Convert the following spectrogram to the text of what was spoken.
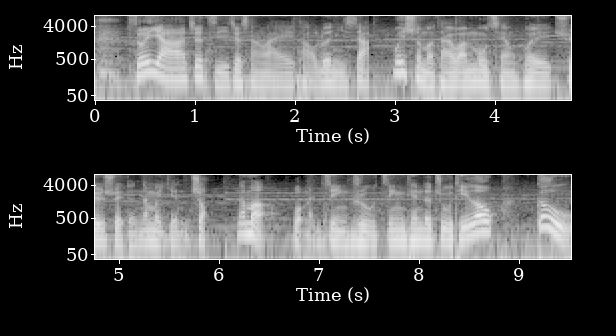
所以啊，这集就想来讨论一下，为什么台湾目前会缺水的那么严重。那么，我们进入今天的主题喽，Go！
